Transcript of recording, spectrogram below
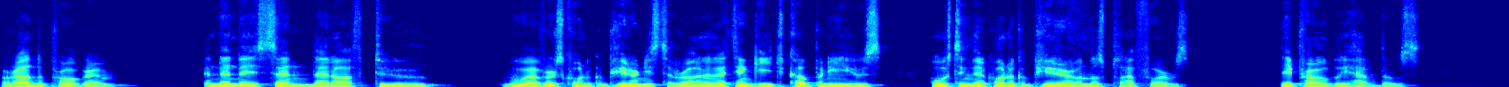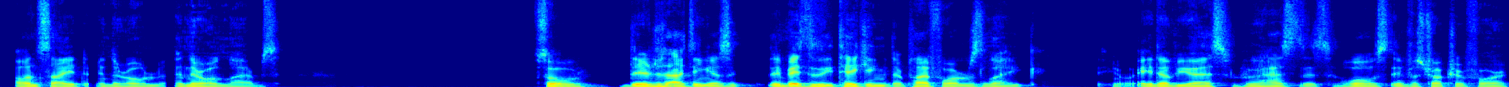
around the program. And then they send that off to whoever's quantum computer needs to run. And I think each company who's hosting their quantum computer on those platforms, they probably have those on site in their own in their own labs. So they're just acting as they're basically taking their platforms like you know AWS, who has this whole infrastructure for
